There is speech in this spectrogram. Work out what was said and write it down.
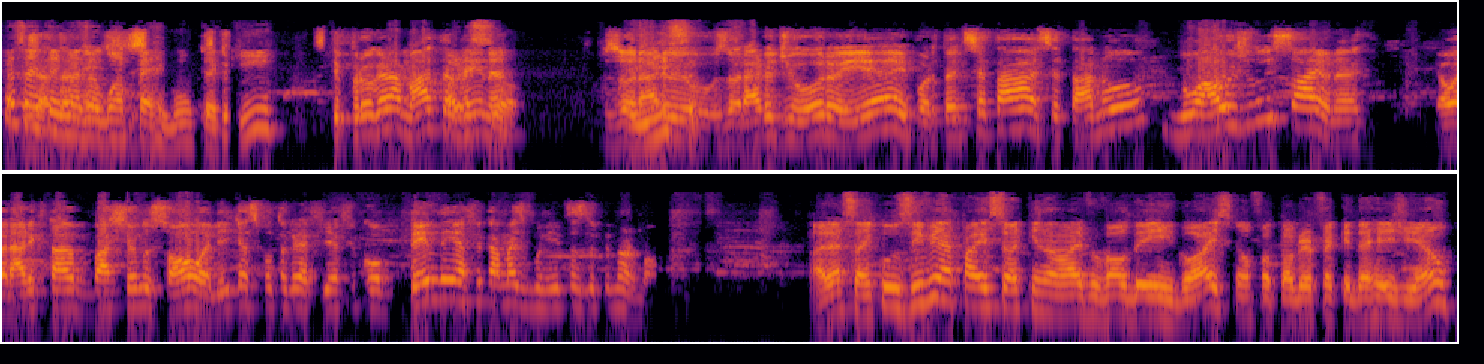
Deixa eu ver se tem mais alguma pergunta aqui. Se programar também, né? Os horários, os horários de ouro aí é importante você tá, você tá no, no auge do ensaio, né? é o horário que está baixando o sol ali, que as fotografias ficou, tendem a ficar mais bonitas do que o normal. Olha só, inclusive apareceu aqui na live o Valdeir Góes, que é um fotógrafo aqui da região.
